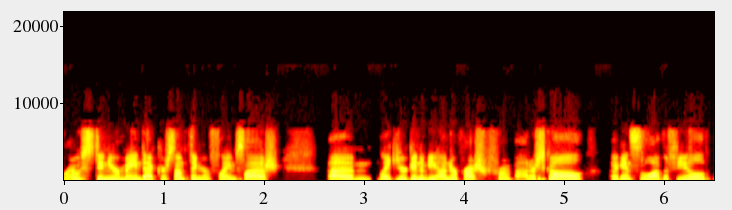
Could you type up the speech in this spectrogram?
roast in your main deck or something or flame slash. Um, like you're going to be under pressure from a Batterskull against a lot of the field.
